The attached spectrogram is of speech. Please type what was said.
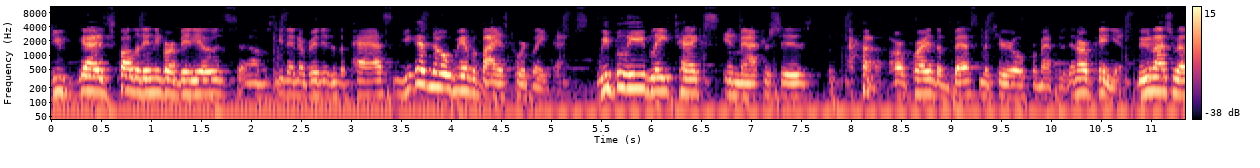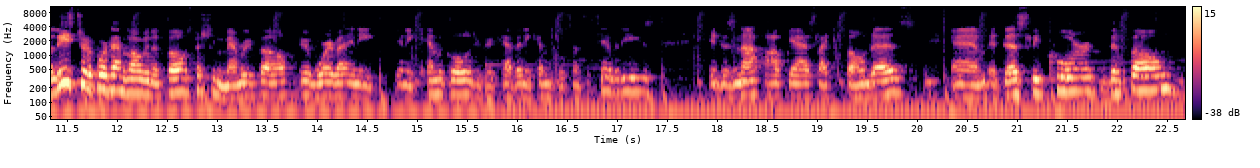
If you guys followed any of our videos, um, seen any of our videos in the past, you guys know we have a bias towards latex. We believe latex in mattresses are probably the best material for mattresses, in our opinion. They're gonna last you at least two to four times longer than foam, especially memory foam. If you're worried about any, any chemicals, if you have any chemical sensitivities, it does not off gas like foam does. And it does sleep cooler than foam.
